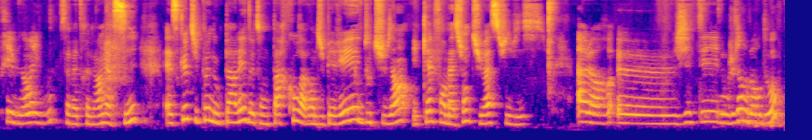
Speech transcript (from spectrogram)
Très bien, et vous? Ça va très bien, merci. Est-ce que tu peux nous parler de ton parcours avant Dupéré, d'où tu viens et quelle formation tu as suivie? Alors, euh, j'étais... Donc, je viens de Bordeaux.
